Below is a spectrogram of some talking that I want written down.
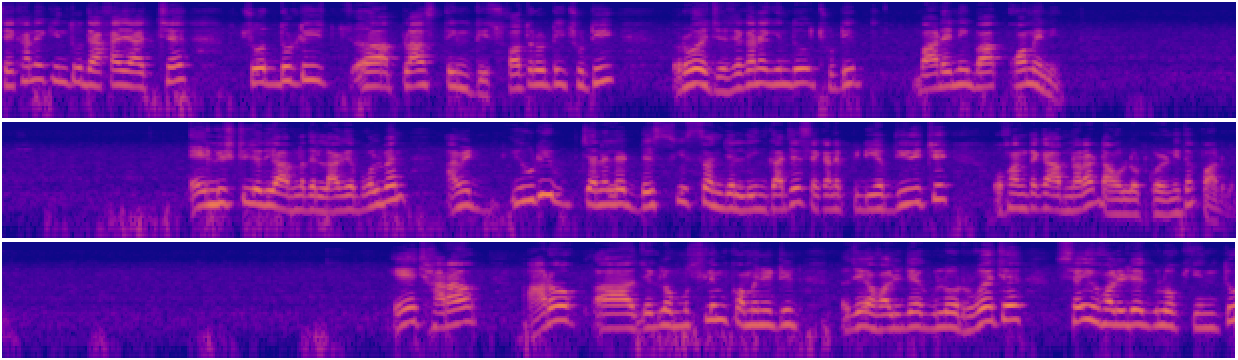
সেখানে কিন্তু দেখা যাচ্ছে চোদ্দোটি প্লাস তিনটি, সতেরোটি ছুটি রয়েছে। সেখানে কিন্তু ছুটি বাড়েনি বা কমেনি। এই লিস্টটি যদি আপনাদের লাগে বলবেন, আমি ইউটিউব চ্যানেলের ডেসক্রিপশন যে লিঙ্ক আছে, সেখানে পিডিএফ দিয়ে দিচ্ছি, ওখান থেকে আপনারা ডাউনলোড করে নিতে পারবেন। এছাড়াও আরও যেগুলো মুসলিম কমিউনিটির যে হলিডেগুলো রয়েছে, সেই হলিডেগুলো কিন্তু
